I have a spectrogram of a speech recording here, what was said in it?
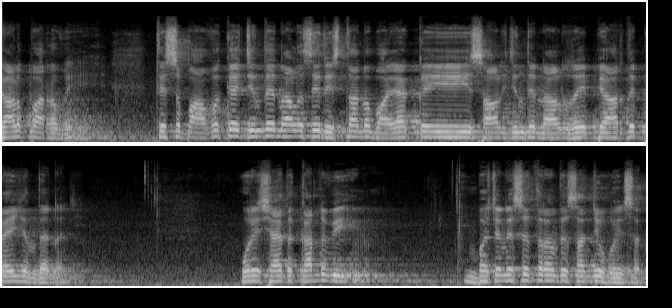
ਗਲ ਭਰ ਰਵੇ। ਤੇ ਸੁਭਾਵਕ ਹੈ, ਜਿੰਦੇ ਨਾਲ ਅਸੀਂ ਰਿਸ਼ਤਾ ਨਿਭਾਇਆ, ਕਈ ਸਾਲ ਜਿੰਦੇ ਨਾਲ ਰਹੇ, ਪਿਆਰ ਦੇ ਪੈ ਹੀ ਜਾਂਦਾ ਨਾ ਜੀ। ਔਰ ਇਹ ਸ਼ਾਇਦ ਕੱਲ ਵੀ ਬਚਨ ਇਸੇ ਤਰ੍ਹਾਂ ਦੇ ਸਾਂਝੇ ਹੋਏ ਸਨ।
